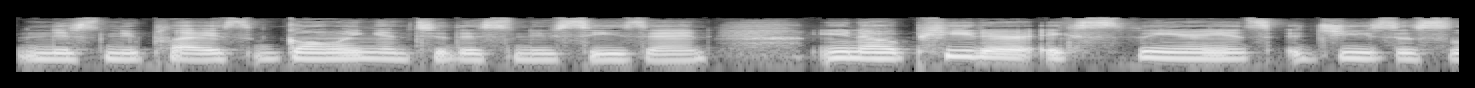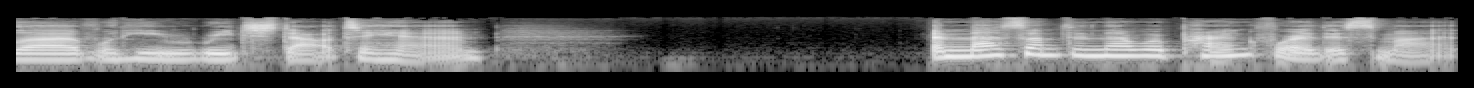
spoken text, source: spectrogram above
this new place, going into this new season. You know, Peter experienced Jesus' love when he reached out to him. And that's something that we're praying for this month.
